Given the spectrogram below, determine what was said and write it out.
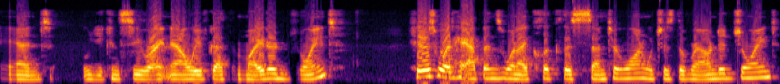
And you can see right now we've got the mitered joint. Here's what happens when I click this center one, which is the rounded joint.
